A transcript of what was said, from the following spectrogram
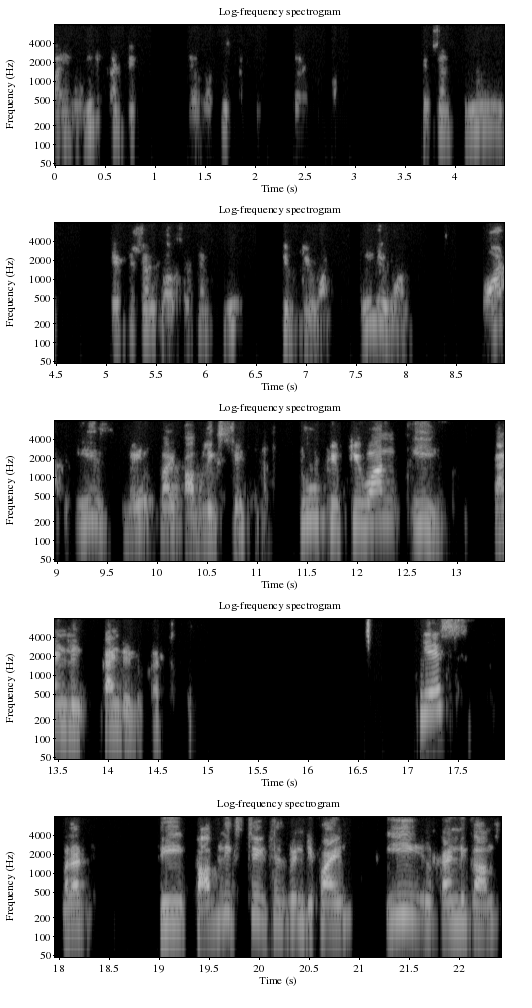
I only continue. there was this Section two, definition of section two fifty-one, only one. What is made by public street? Two fifty-one E, kindly, kindly look at. Yes, Malad, the public street has been defined, E kindly comes,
